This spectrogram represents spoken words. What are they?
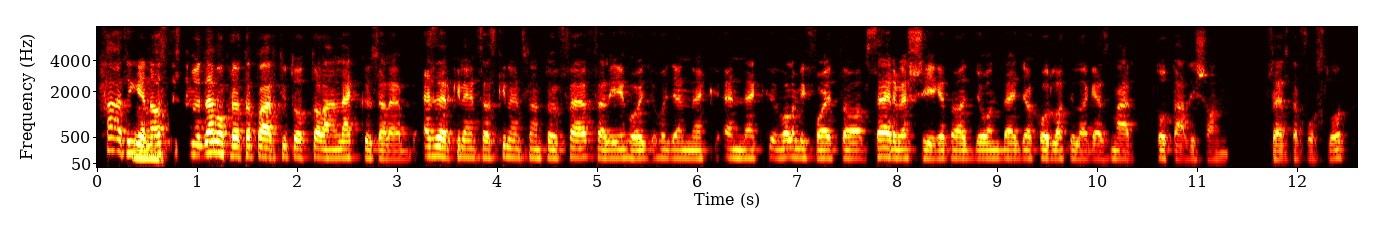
Hát igen, azt hiszem, a demokrata párt jutott talán legközelebb, 1990-től felfelé, hogy, hogy ennek, ennek valami fajta szervességet adjon, de gyakorlatilag ez már totálisan szertefoszlott.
